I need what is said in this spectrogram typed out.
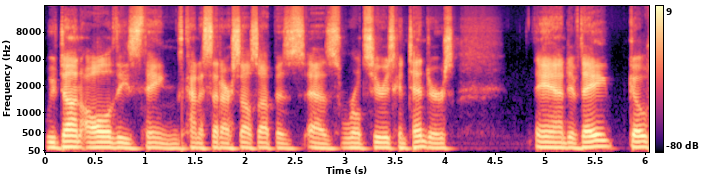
we've done all of these things, kind of set ourselves up as as World Series contenders. And if they go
